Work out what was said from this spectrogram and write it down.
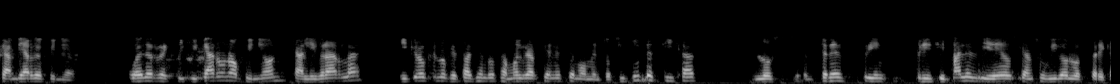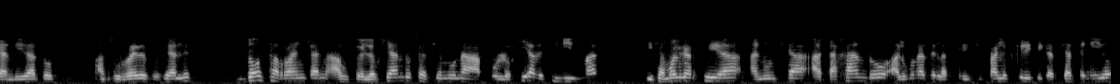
cambiar de opinión. Puedes rectificar una opinión, calibrarla, y creo que es lo que está haciendo Samuel García en este momento. Si tú te fijas, los tres principales videos que han subido los precandidatos a sus redes sociales, dos arrancan autoelogiándose, haciendo una apología de sí mismas, y Samuel García anuncia atajando algunas de las principales críticas que ha tenido,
